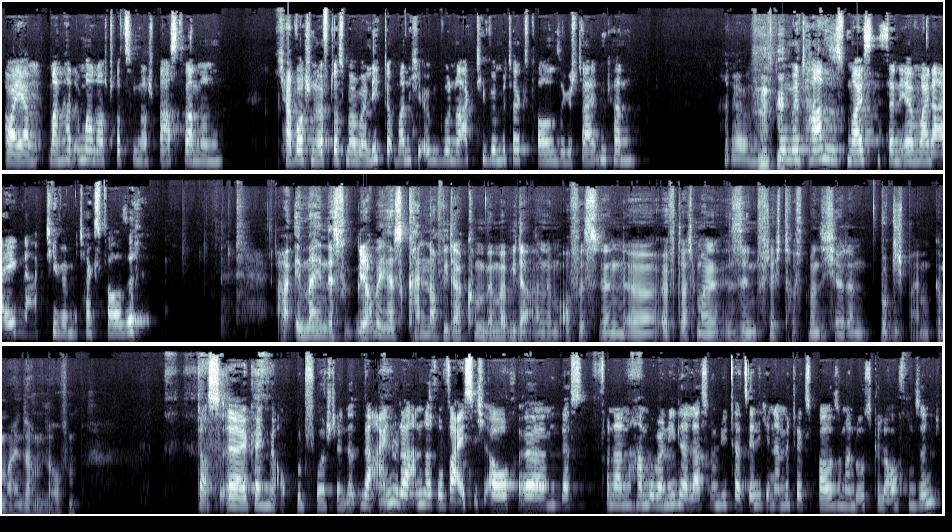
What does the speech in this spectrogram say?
aber ja, man hat immer noch trotzdem noch Spaß dran und ich habe auch schon öfters mal überlegt, ob man nicht irgendwo eine aktive Mittagspause gestalten kann. Ähm, momentan ist es meistens dann eher meine eigene aktive Mittagspause. Aber immerhin, das glaube ich, das kann noch wieder kommen, wenn wir wieder alle im Office dann äh, öfters mal sind. Vielleicht trifft man sich ja dann wirklich beim gemeinsamen Laufen. Das äh, kann ich mir auch gut vorstellen. Der ein oder andere weiß ich auch, ähm, dass von einer Hamburger Niederlassung, die tatsächlich in der Mittagspause mal losgelaufen sind.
